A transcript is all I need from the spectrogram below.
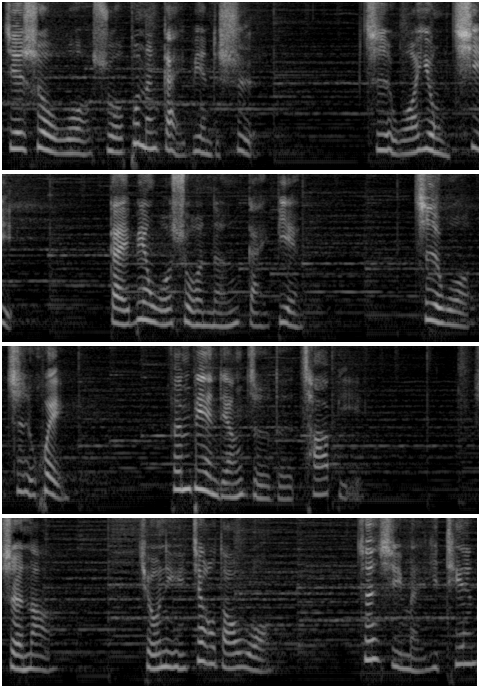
接受我所不能改变的事；赐我勇气，改变我所能改变；赐我智慧，分辨两者的差别。神啊，求你教导我，珍惜每一天，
